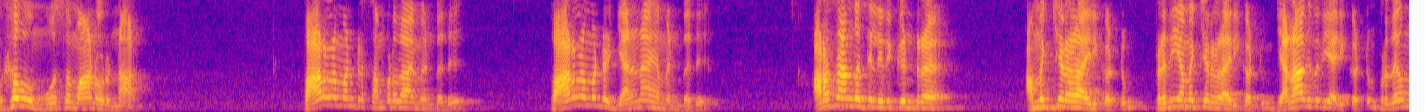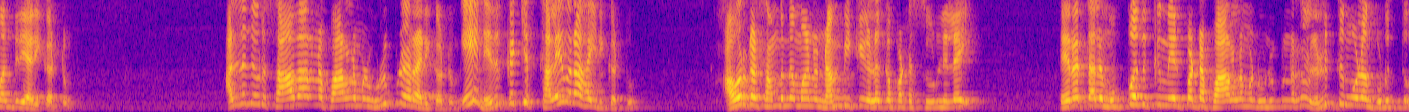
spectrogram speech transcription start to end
மிகவும் மோசமான ஒரு நாள். பாராளுமன்ற சம்பிரதாயம் என்பது பாராளுமன்ற ஜனநாயகம் என்பது அரசாங்கத்தில் இருக்கின்ற அமைச்சர்களாக இருக்கட்டும் பிரதி அமைச்சர்களாக இருக்கட்டும் ஜனாதிபதியாக இருக்கட்டும் பிரதம மந்திரியாக இருக்கட்டும் அல்லது ஒரு சாதாரண பாராளுமன்ற உறுப்பினராக இருக்கட்டும் ஏன் எதிர்க்கட்சி தலைவராக இருக்கட்டும் அவர்கள் சம்பந்தமான நம்பிக்கை இழக்கப்பட்ட சூழ்நிலை ஏறத்தாழ முப்பதுக்கும் மேற்பட்ட பாராளுமன்ற உறுப்பினர்கள் எழுத்து மூலம் கொடுத்து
